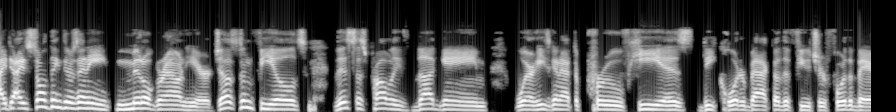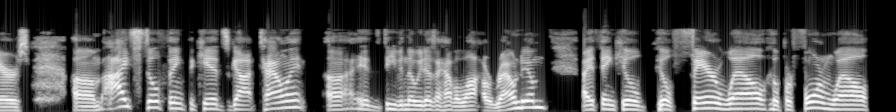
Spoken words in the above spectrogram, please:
I, I just don't think there's any middle ground here. Justin Fields, this is probably the game where he's going to have to prove he is the quarterback of the future for the Bears. Um, I still think the kid's got talent. Uh, even though he doesn't have a lot around him, I think he'll he'll fare well, he'll perform well.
